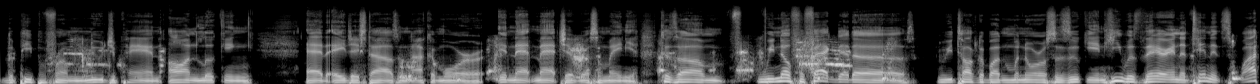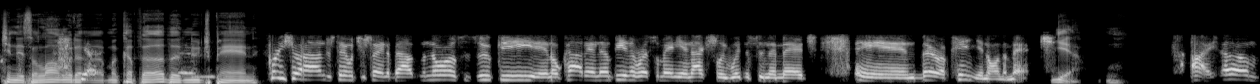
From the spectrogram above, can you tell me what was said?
the people from New Japan on looking at AJ Styles and Nakamura in that match at WrestleMania? Because um, we know for fact that uh we talked about Minoru Suzuki, and he was there in attendance watching this along with yeah. a couple of other New Japan. Pretty sure I understand what you're saying about Minoru Suzuki and Okada and them being at WrestleMania and actually witnessing the match and their opinion on the match. Yeah. All right. Um,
